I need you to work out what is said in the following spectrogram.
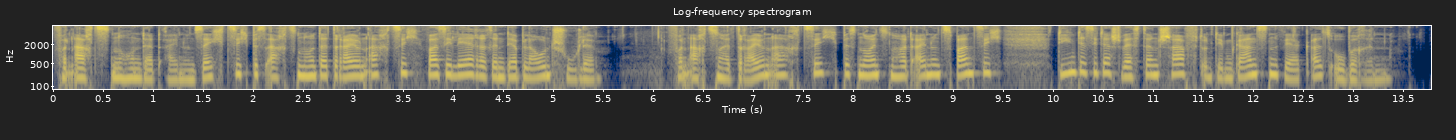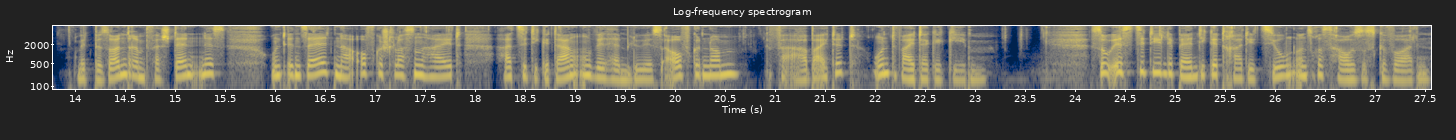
Von 1861 bis 1883 war sie Lehrerin der Blauen Schule. Von 1883 bis 1921 diente sie der Schwesternschaft und dem ganzen Werk als Oberin. Mit besonderem Verständnis und in seltener Aufgeschlossenheit hat sie die Gedanken Wilhelm Löhes aufgenommen, verarbeitet und weitergegeben. So ist sie die lebendige Tradition unseres Hauses geworden.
